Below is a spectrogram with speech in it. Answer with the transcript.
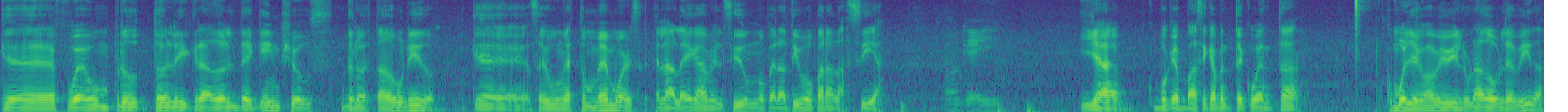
Que fue un productor y creador de game shows de los Estados Unidos. Que según estos memoirs, él alega haber sido un operativo para la CIA. Ok. Y ya, como que básicamente cuenta cómo llegó a vivir una doble vida.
